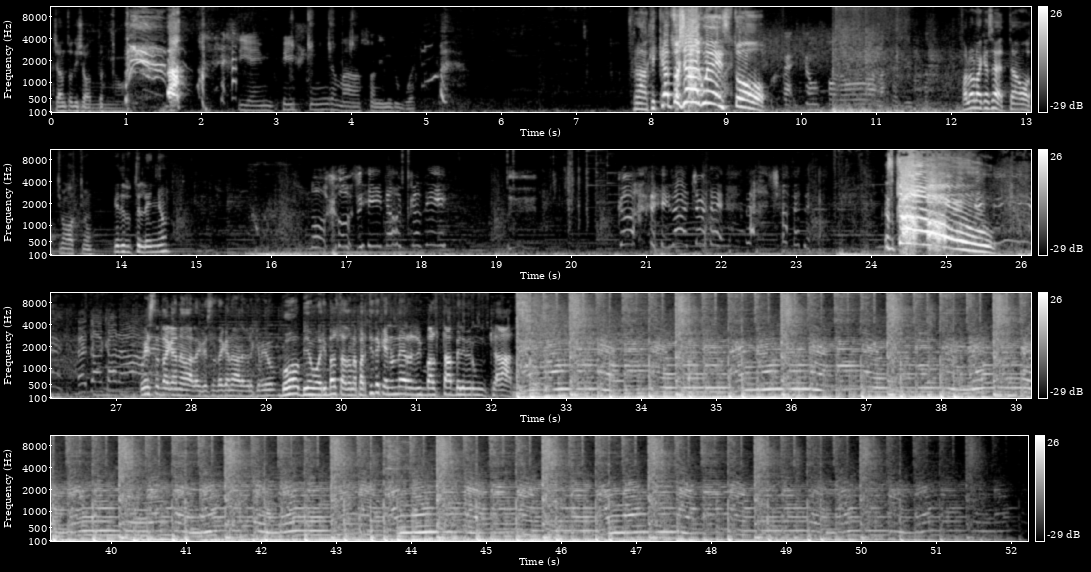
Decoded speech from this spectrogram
118. No. sì, è in phishing, ma sono in due. Fra, che cazzo c'ha questo? Eh, c'è un follow alla casetta. Fallo alla casetta, ottimo, ottimo. Vede tutto il legno? No, così, non così! Corri, lanciamele! Lanciamele! Let's go! È da canale! Questo è da canale, questo è da canale perché abbiamo, boh, abbiamo ribaltato una partita che non era ribaltabile per un cazzo.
